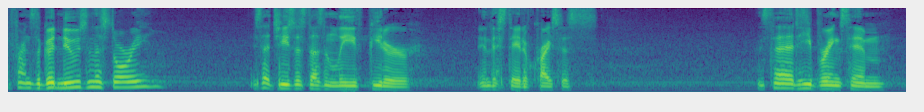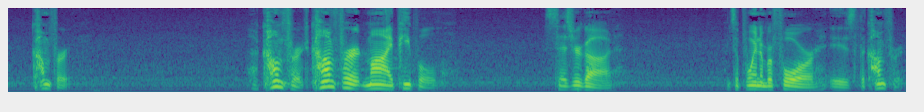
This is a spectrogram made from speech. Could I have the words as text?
Friends, the good news in this story is that Jesus doesn't leave Peter in this state of crisis. Instead, he brings him comfort. Comfort, comfort my people, says your God. And so, point number four is the comfort.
